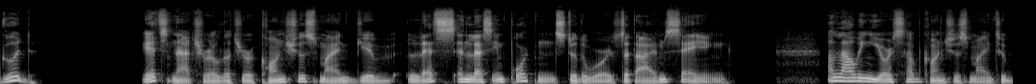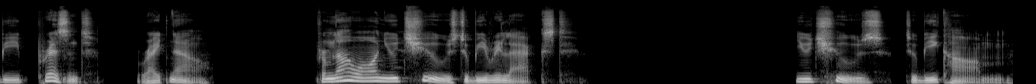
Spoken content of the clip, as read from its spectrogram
Good. It's natural that your conscious mind give less and less importance to the words that I am saying, allowing your subconscious mind to be present right now. From now on, you choose to be relaxed. You choose to be calm.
